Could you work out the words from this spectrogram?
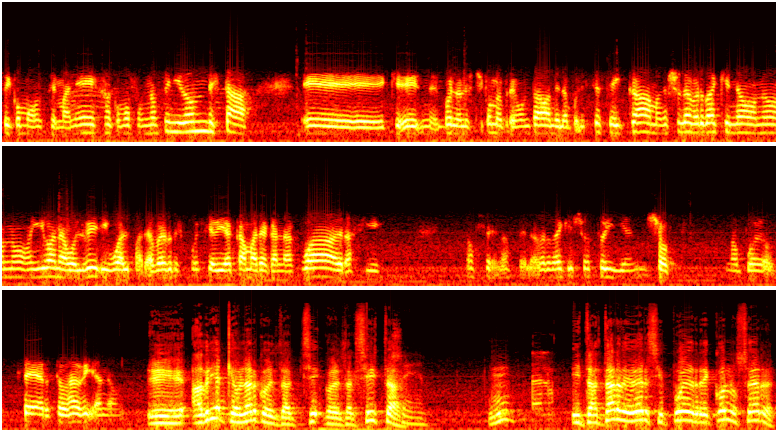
sé cómo se maneja, cómo no sé ni dónde está. Eh, que bueno los chicos me preguntaban de la policía si hay cámara yo la verdad que no no no iban a volver igual para ver después si había cámara acá en la cuadra si no sé, no sé, la verdad que yo estoy en shock, no puedo ser todavía, no. Eh, ¿Habría que hablar con el, taxi- con el taxista? Sí. ¿Mm? Y tratar de ver si puede reconocer,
